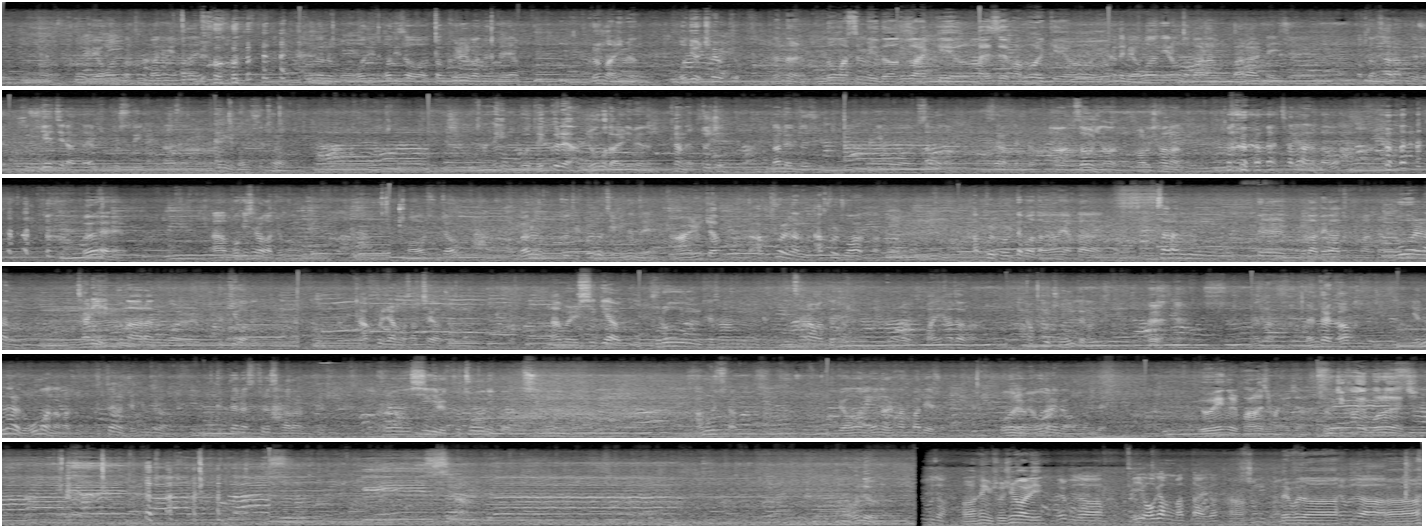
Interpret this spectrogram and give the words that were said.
그런 명언 같은 거 많이 하더니 오늘은 뭐 어디, 어디서 어떤 글을 봤는데 그런 거 아니면 어디를 채울게요. 맨날 운동 왔습니다. 이거 할게요. 다 했어요 밥 먹을게요. 근데 명언 이런 거 말하, 말할 때 이제 어떤 사람들은 훈계질한다 이렇게 볼 수도 있는데 나는 하는 게 너무 좋더라고. 선생님 그거 댓글에 안 좋은 거 달리면 그냥 냅두지. 난 냅두지. 이거 싸우나? 그 사람들이랑? 아 싸우진 않아 바로 차단 차단한다고? 왜? 아 보기 싫어가지고 어 진짜? 나는 그 댓글도 재밌는데 아 진짜? 악플 난 악플 좋아한다 악플 볼 때마다 나는 약간 이 사람들보다 내가 좀 약간 우월한 자리에 있구나라는 걸 느끼거든 악플이란 거 자체가 좀 남을 시기하고 부러운 대상인 사람한테 좀 그런 거 많이 하잖아 악플 좋은데 나는 네? 멘탈 값? 옛날에 너무 많아가지고 그때는 좀 힘들었는데. 그때는 스트레스 받았는데 그런 시기를 거쳐오니까 지금은 아무렇지도 않아. 명언 오늘 한마디 해줘. 오늘의 명언? 오늘의 명언 뭔데? 여행을 바라지 말자. 정직하게 벌어야지. 아 근데 해보자. 아 형님 조심하리. 해보자. 이 억양 맞다 이거. 아 내일 보자. 내일 보자. 아.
